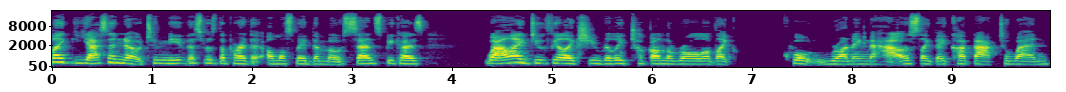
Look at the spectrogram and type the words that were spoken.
like yes and no. To me, this was the part that almost made the most sense because while I do feel like she really took on the role of like quote running the house, like they cut back to when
